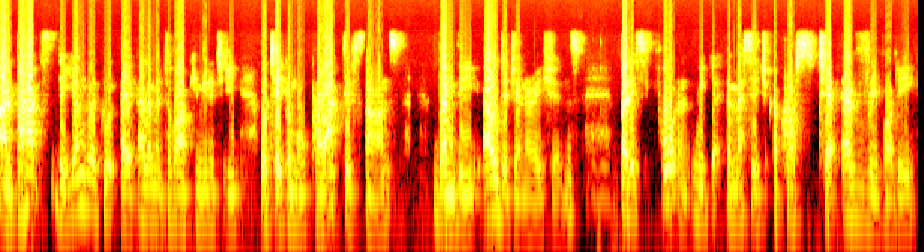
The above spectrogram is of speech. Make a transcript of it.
And perhaps the younger group, uh, element of our community will take a more proactive stance than the elder generations. But it's important we get the message across to everybody.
